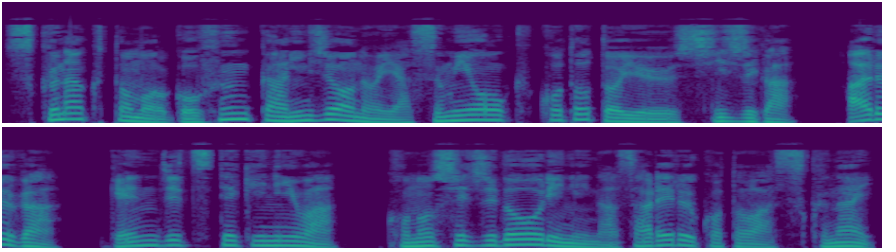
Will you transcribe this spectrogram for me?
少なくとも5分間以上の休みを置くことという指示があるが、現実的には、この指示通りになされることは少ない。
